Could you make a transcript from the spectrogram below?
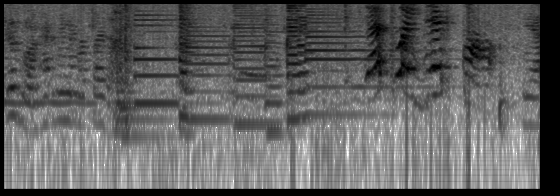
a good one. How come we never play that? Yeah?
